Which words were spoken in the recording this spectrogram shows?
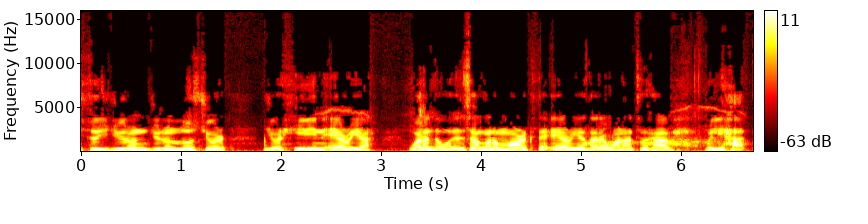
so you don't you don't lose your your heating area. What I do is I'm gonna mark the areas that I want to have really hot,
